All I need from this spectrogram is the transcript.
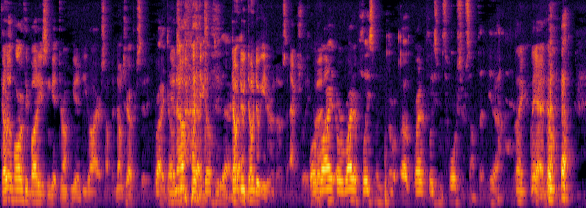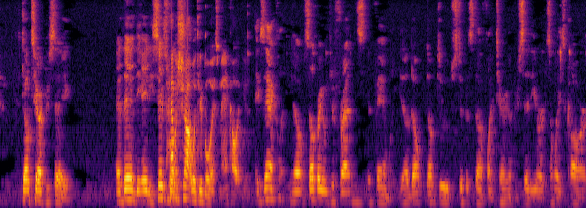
Go to the bar with your buddies and get drunk and get a DUI or something. Don't tear up your city. Right. Don't You know? do, yeah, don't do that. Don't yeah. do don't do either of those actually. or But, ride or ride a policeman or uh, ride a policeman's horse or something. You know. like yeah, don't don't tear up your city. And then the '86 have a shot with your boys, man. Call it good. exactly. You know, celebrate with your friends and family. You know, don't don't do stupid stuff like tearing up your city or somebody's car.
